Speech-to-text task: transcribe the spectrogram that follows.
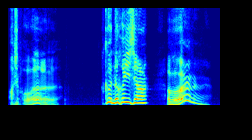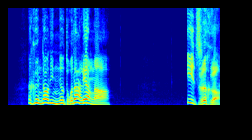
啊是不，哥你能喝一箱？啊不，那哥你到底你有多大量啊？一直喝。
